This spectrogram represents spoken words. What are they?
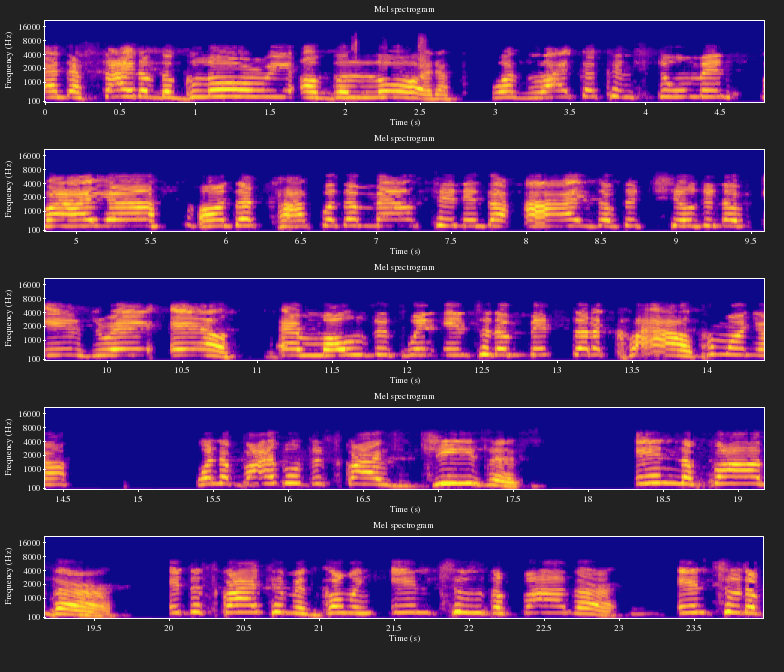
and the sight of the glory of the Lord was like a consuming fire on the top of the mountain in the eyes of the children of Israel. And Moses went into the midst of the cloud. Come on, y'all. When the Bible describes Jesus in the Father, it describes him as going into the Father, into the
